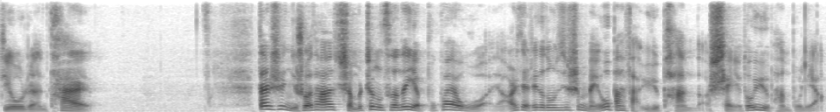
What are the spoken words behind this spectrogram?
丢人，太。但是你说他什么政策，那也不怪我呀。而且这个东西是没有办法预判的，谁都预判不了。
